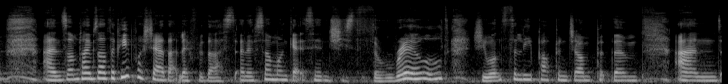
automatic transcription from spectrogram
and sometimes other people share that lift with us. And if someone gets in, she's thrilled. She wants to leap up and jump at them. And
